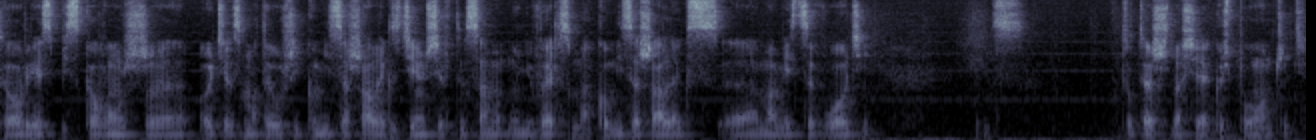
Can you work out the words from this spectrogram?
teorię spiskową, że ojciec Mateusz i komisarz Alex dzieją się w tym samym uniwersum, a komisarz Alex e, ma miejsce w Łodzi. Więc to też da się jakoś połączyć.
